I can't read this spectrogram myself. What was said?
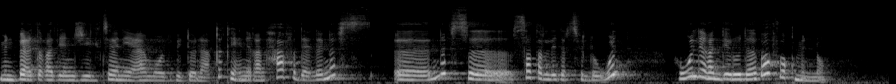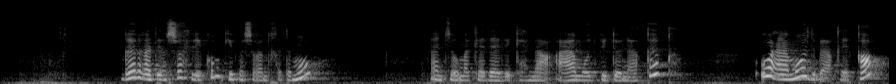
من بعد غادي نجي لثاني عمود بدون عقيق يعني غنحافظ على نفس آه نفس السطر اللي درت في الأول. هو اللي غنديرو دابا فوق منه غير غادي نشرح لكم كيفاش غنخدمو. هانتوما كذلك هنا عمود بدون عقيق وعمود بعقيقة.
